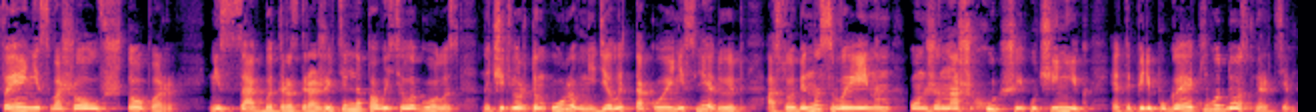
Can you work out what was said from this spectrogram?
Феннис вошел в штопор. Мисс Сагбет раздражительно повысила голос. «На четвертом уровне делать такое не следует. Особенно с Вейном. Он же наш худший ученик. Это перепугает его до смерти».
